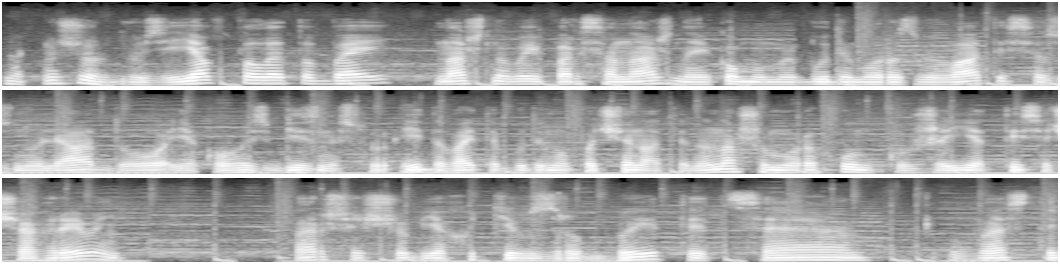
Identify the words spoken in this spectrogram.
Так, ну що ж, друзі, я в Палето Бей, наш новий персонаж, на якому ми будемо розвиватися з нуля до якогось бізнесу. І давайте будемо починати. На нашому рахунку вже є 1000 гривень. Перше, що б я хотів зробити, це ввести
